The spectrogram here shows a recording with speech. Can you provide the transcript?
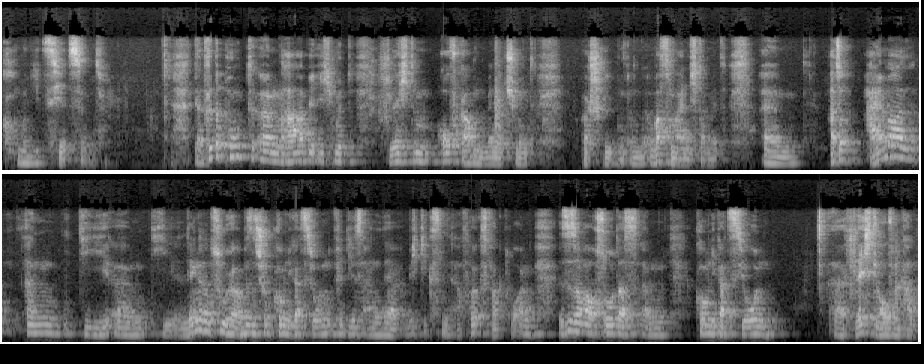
kommuniziert sind. Der dritte Punkt ähm, habe ich mit schlechtem Aufgabenmanagement überschrieben. Und was meine ich damit? Ähm, also einmal ähm, die, ähm, die längeren Zuhörer wissen schon, Kommunikation für die ist einer der wichtigsten Erfolgsfaktoren. Es ist aber auch so, dass ähm, Kommunikation äh, schlecht laufen kann.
